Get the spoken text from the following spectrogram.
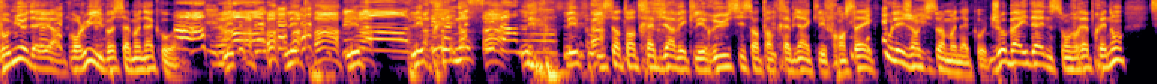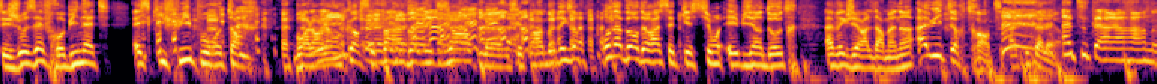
Vaut mieux d'ailleurs. Pour lui, il bosse à Monaco. hein. Les, les- les- Non, les prénoms, possible, les- il s'entend très bien avec les Russes, il s'entend très bien avec les Français, avec tous les gens qui sont à Monaco. Joe Biden, son vrai prénom, c'est Joseph Robinette. Est-ce qu'il fuit pour autant? Bon, alors là encore, c'est pas un bon exemple. C'est pas un bon exemple. On abordera cette question et bien d'autres avec Gérald Darmanin à 8h30. À tout à l'heure. À tout à l'heure, Arnaud.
